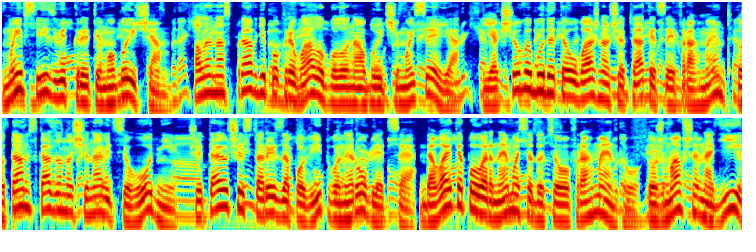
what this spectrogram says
ми всі з відкритим обличчям, але насправді покривало було на обличчі Мойсея. Якщо ви будете уважно читати цей фрагмент, то там сказано, що навіть сьогодні, читаючи старий заповіт, вони роблять це. Давайте повернемося до цього фрагменту. Тож, мавши надію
